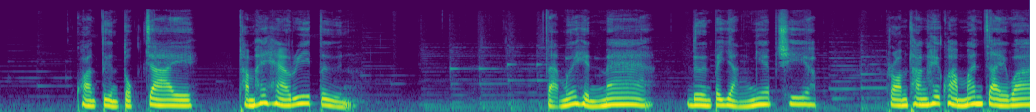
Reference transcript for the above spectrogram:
ๆ ความตื่นตกใจทำให้แฮร์รี่ตื่น แต่เมื่อเห็นแม่เดินไปอย่างเงียบเชียบ พร้อมทั้งให้ความมั่นใจว่า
